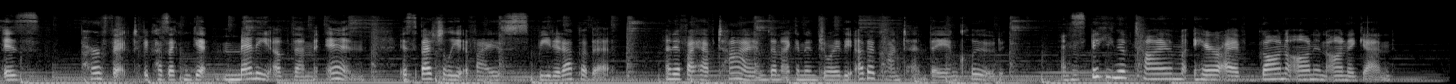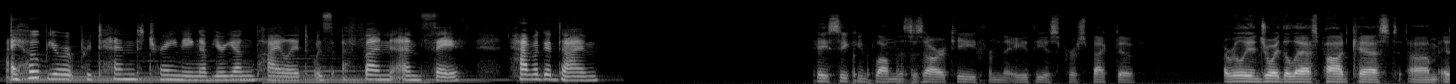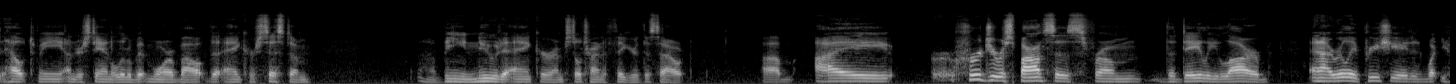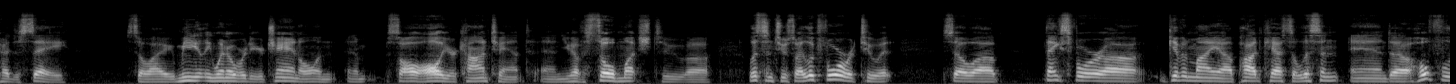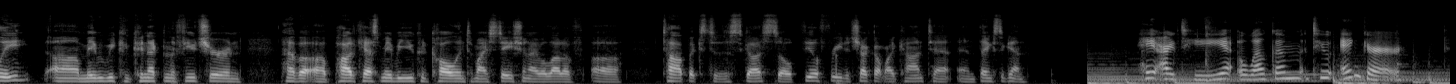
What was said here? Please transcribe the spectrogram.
is perfect because I can get many of them in, especially if I speed it up a bit. And if I have time, then I can enjoy the other content they include. And mm-hmm. speaking of time, here I've gone on and on again. I hope your pretend training of your young pilot was fun and safe. Have a good time. Hey, Seeking Plum, this is RT from the Atheist Perspective. I really enjoyed the last podcast. Um, it helped me understand a little bit more about the Anchor system. Uh, being new to Anchor, I'm still trying to figure this out. Um, I heard your responses from the Daily Larb, and I really appreciated what you had to say. So I immediately went over to your channel and, and saw all your content, and you have so much to uh, listen to. So I look forward to it. So uh, thanks for uh, giving my uh, podcast a listen, and uh, hopefully uh, maybe we can connect in the future and have a, a, podcast, maybe you could call into my station. I have a lot of uh, topics to discuss, so feel free to check out my content. And thanks again. Hey, RT, welcome to Anchor.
